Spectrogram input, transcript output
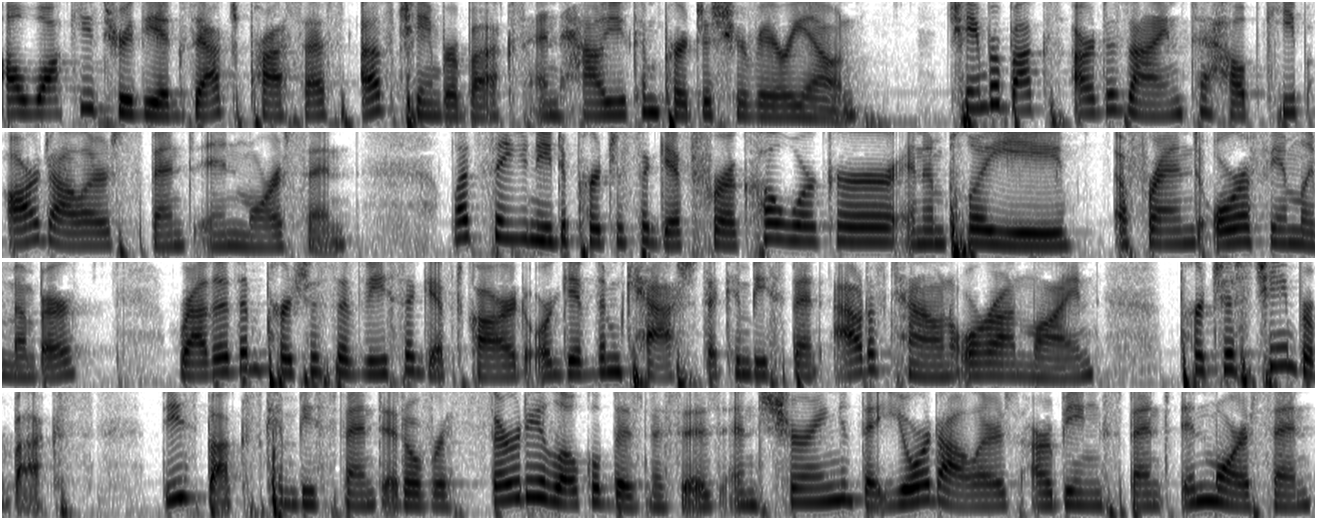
I'll walk you through the exact process of Chamber Bucks and how you can purchase your very own. Chamber Bucks are designed to help keep our dollars spent in Morrison. Let's say you need to purchase a gift for a coworker, an employee, a friend, or a family member. Rather than purchase a Visa gift card or give them cash that can be spent out of town or online, purchase Chamber Bucks. These bucks can be spent at over 30 local businesses, ensuring that your dollars are being spent in Morrison,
